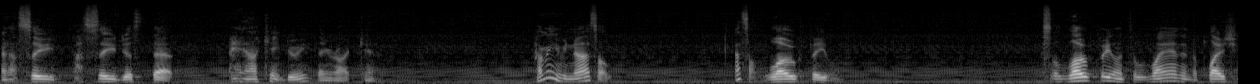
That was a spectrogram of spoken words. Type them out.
And I see, I see just that, man, I can't do anything right, can I? How many of you know that's a, that's a low feeling? It's a low feeling to land in a place you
